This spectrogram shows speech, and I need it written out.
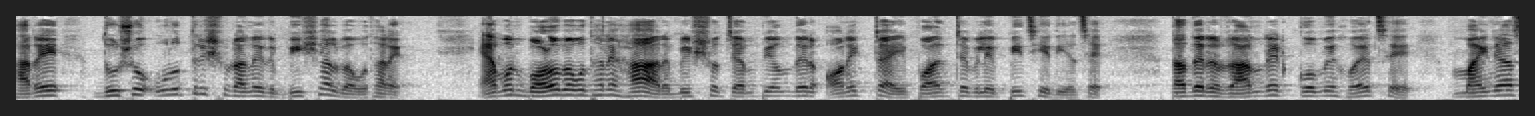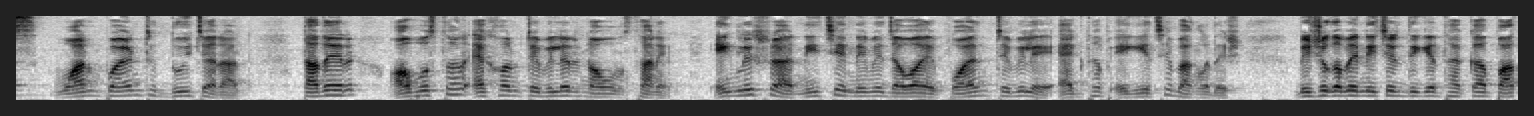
হারে দুশো উনত্রিশ রানের বিশাল ব্যবধানে। এমন বড় ব্যবধানে হার বিশ্ব চ্যাম্পিয়নদের অনেকটাই পয়েন্ট টেবিলে পিছিয়ে দিয়েছে। তাদের রান রেট কমে হয়েছে মাইনাস ওয়ান পয়েন্ট দুই চার আট। তাদের অবস্থান এখন টেবিলের নবম স্থানে। ইংলিশরা নিচে নেমে যাওয়ায় পয়েন্ট টেবিলে এক ধাপ এগিয়েছে বাংলাদেশ। বিশ্বকাপের নিচের দিকে থাকা পাঁচ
